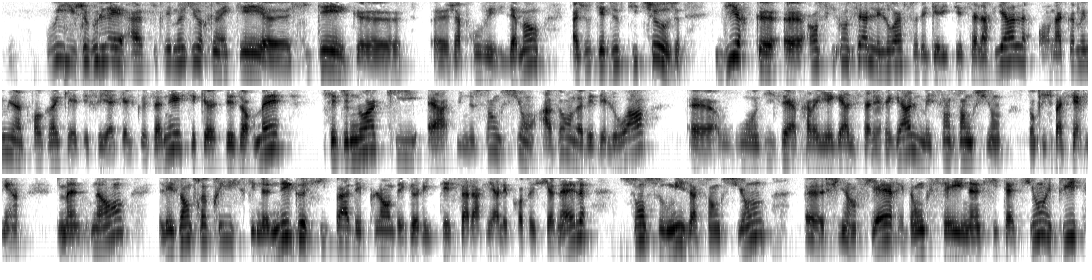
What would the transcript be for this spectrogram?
Oui, je voulais à toutes les mesures qui ont été euh, citées que euh, j'approuve évidemment, ajouter deux petites choses. Dire que, euh, en ce qui concerne les lois sur l'égalité salariale, on a quand même eu un progrès qui a été fait il y a quelques années, c'est que désormais, c'est une loi qui a une sanction. Avant, on avait des lois euh, où on disait à travail égal, salaire égal, mais sans sanction. Donc il se passait rien. Maintenant, les entreprises qui ne négocient pas des plans d'égalité salariale et professionnelle sont soumises à sanctions financières, et donc c'est une incitation. Et puis,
